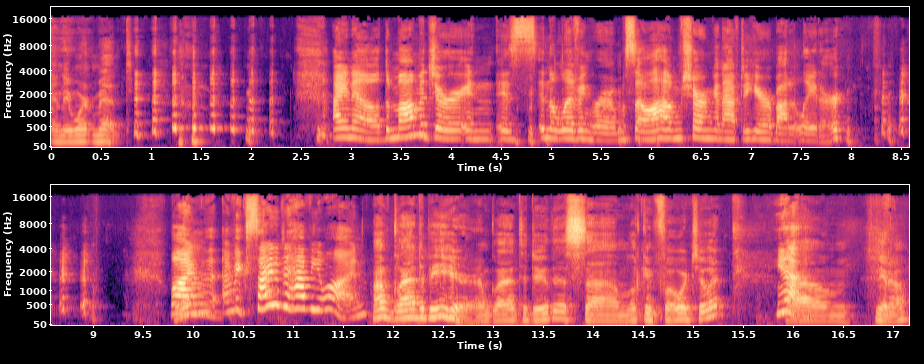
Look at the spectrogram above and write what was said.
and they weren't met. I know the momager in is in the living room, so I'm sure I'm gonna have to hear about it later. well, I'm I'm excited to have you on. I'm glad to be here. I'm glad to do this. Um, looking forward to it. Yeah, Um, you know,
